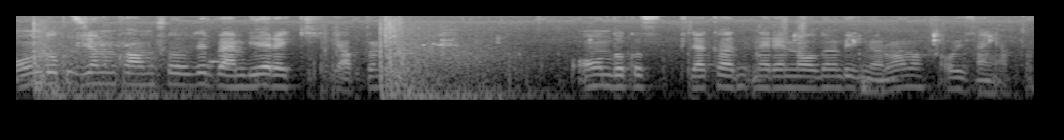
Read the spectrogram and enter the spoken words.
19 canım kalmış olabilir ben bilerek yaptım. 19 plaka nerenin olduğunu bilmiyorum ama o yüzden yaptım.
